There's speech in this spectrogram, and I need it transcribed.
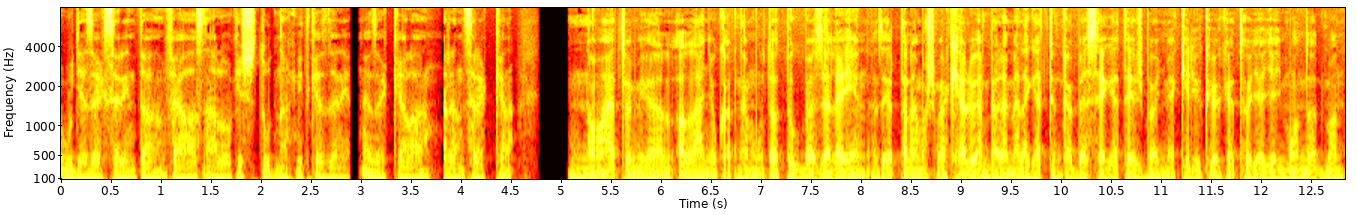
úgy ezek szerint a felhasználók is tudnak mit kezdeni ezekkel a rendszerekkel. No, hát mivel a lányokat nem mutattuk be az elején, azért talán most már kellően belemelegettünk a beszélgetésbe, hogy megkérjük őket, hogy egy-egy mondatban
